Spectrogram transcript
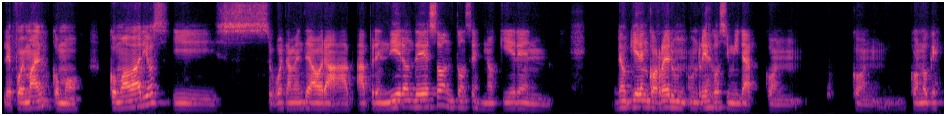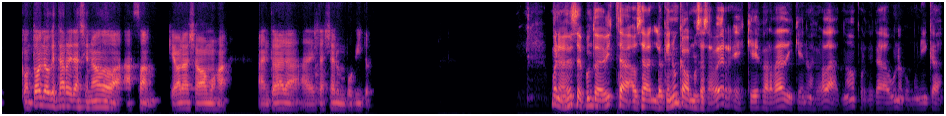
le fue mal como, como a varios y supuestamente ahora aprendieron de eso, entonces no quieren no quieren correr un, riesgo similar con, con, con lo que, con todo lo que está relacionado a Sam, que ahora ya vamos a, a entrar a, a detallar un poquito. Bueno, desde ese punto de vista, o sea, lo que nunca vamos a saber es qué es verdad y qué no es verdad, ¿no? Porque cada uno comunica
